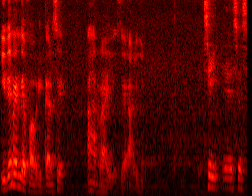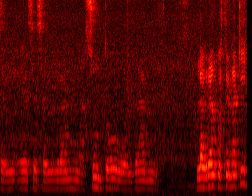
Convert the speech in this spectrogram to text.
y deben de fabricarse a raíz de alguien. Sí, ese es el, ese es el gran asunto o el gran, la gran cuestión aquí.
